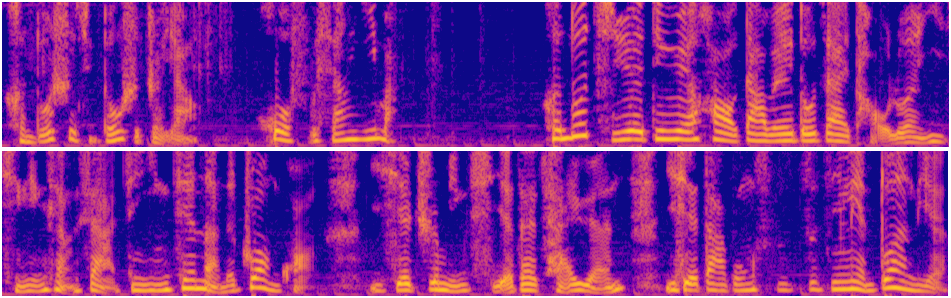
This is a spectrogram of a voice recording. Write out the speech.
很多事情都是这样，祸福相依嘛。很多企业订阅号大 V 都在讨论疫情影响下经营艰难的状况，一些知名企业在裁员，一些大公司资金链断裂，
